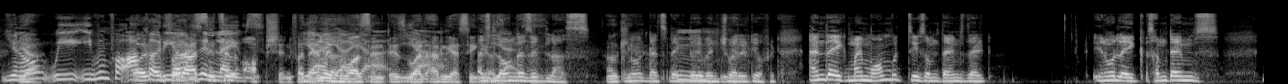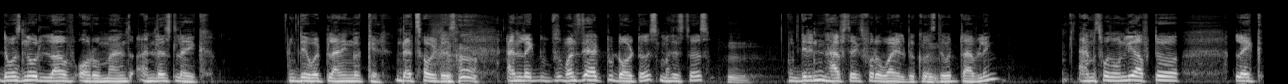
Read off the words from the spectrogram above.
You know, yeah. we even for our Or careers for us, in it's lives. an option. For Yeah, them, it wasn't, yeah, is what. I'm guessing. as long saying. as it lasts. Okay. You know, that's like Mm. the eventuality of it. And like my mom would say sometimes that, you know, like sometimes there was no love or romance unless like they were planning a kid. That's how it is. and like once they had two daughters, my sisters, Hmm. they didn't have sex for a while because they were traveling. And it was only after like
